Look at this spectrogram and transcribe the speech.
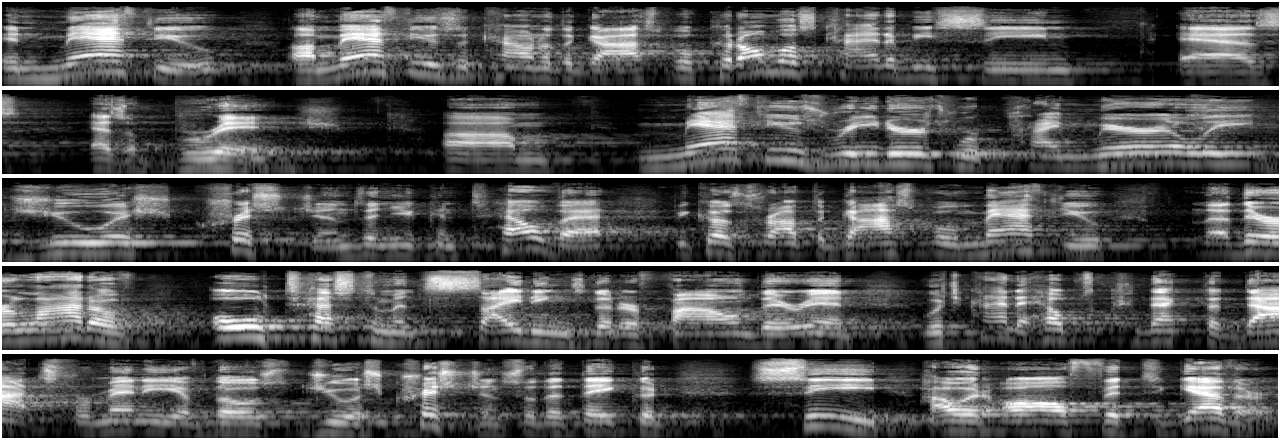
in Matthew, uh, Matthew's account of the gospel could almost kind of be seen as, as a bridge. Um, Matthew's readers were primarily Jewish Christians, and you can tell that because throughout the Gospel of Matthew, uh, there are a lot of Old Testament sightings that are found therein, which kind of helps connect the dots for many of those Jewish Christians so that they could see how it all fit together.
